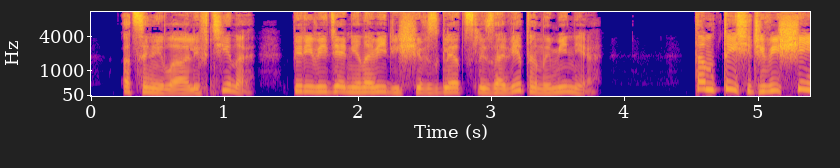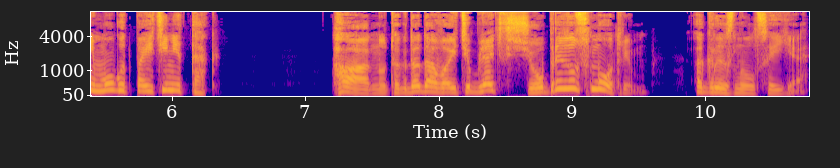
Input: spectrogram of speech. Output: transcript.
— оценила Алевтина, переведя ненавидящий взгляд с Лизаветы на меня. «Там тысячи вещей могут пойти не так». «А, ну тогда давайте, блядь, все предусмотрим», — огрызнулся я.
